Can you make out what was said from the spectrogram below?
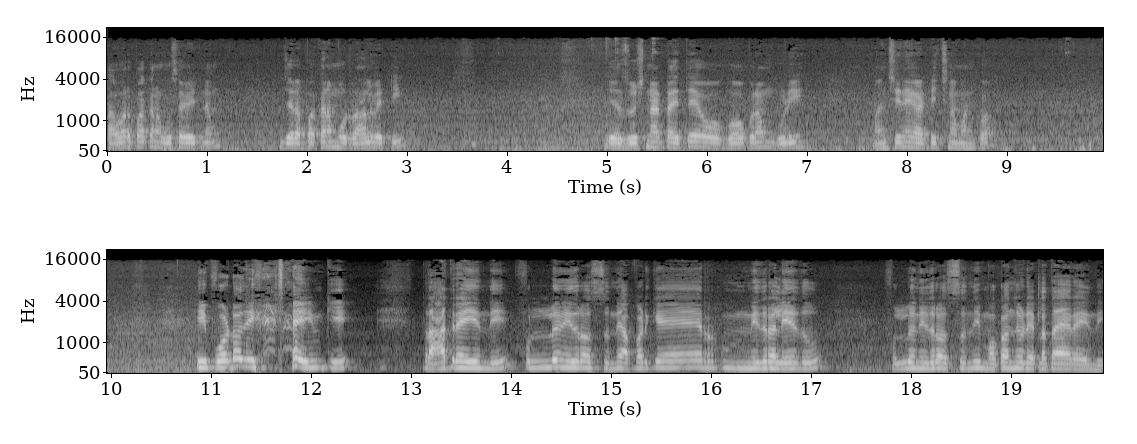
టవర్ పక్కన కూసబెట్టినాం. జర పక్కన మూడు రాళ్ళు పెట్టి. ఇక చూసినట్టయితే ఓ గోపురం గుడి మంచిగానే కట్టించినాం అనుకో. ఈ ఫోటో దిగే టైంకి రాత్రి అయ్యింది ఫుల్ నిద్ర వస్తుంది. అప్పటికే నిద్ర లేదు ఫుల్ నిద్ర వస్తుంది. ముఖం చూడు ఎట్లా తయారైంది.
